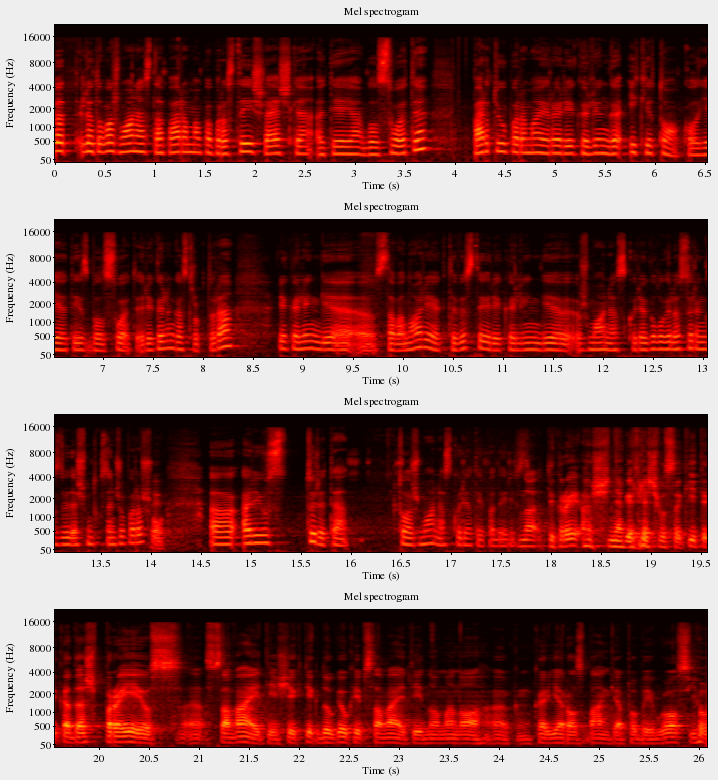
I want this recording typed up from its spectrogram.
Bet Lietuvos žmonės tą paramą paprastai išreiškia atėję balsuoti. Partijų parama yra reikalinga iki to, kol jie ateis balsuoti. Reikalinga struktūra, reikalingi e, savanoriai, aktyvistai, reikalingi žmonės, kurie galų galę surinks 20 tūkstančių parašų. Ar jūs turite tuos žmonės, kurie tai padarys? Na, tikrai aš negalėčiau sakyti, kad aš praėjus e, savaitį, šiek tiek daugiau kaip savaitį nuo mano e, karjeros bankė pabaigos jau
